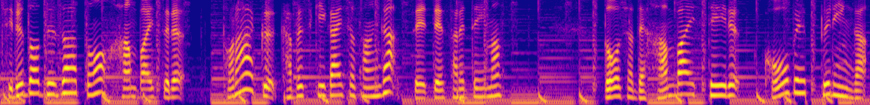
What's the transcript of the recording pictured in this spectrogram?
チルドデザートを販売するトラーク株式会社さんが制定されています。同社で販売している神戸プリンが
